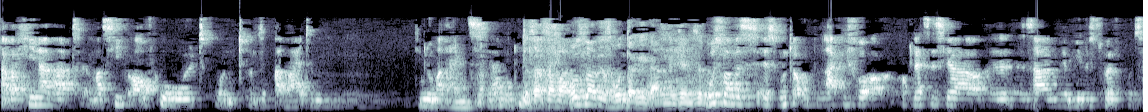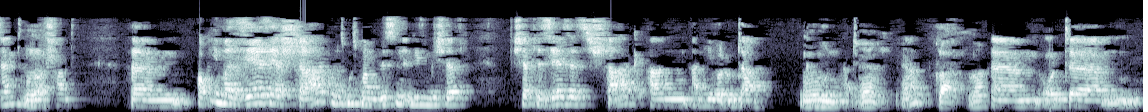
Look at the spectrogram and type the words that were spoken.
Aber China hat massiv aufgeholt und, und sind bei weitem die Nummer eins. Ja, Das heißt aber, Russland ist runtergegangen in dem Sinne. Russland ist, ist runter und nach wie vor auch, auch letztes Jahr äh, sagen wir minus 12 Prozent in Mhm. Deutschland. Ähm, auch immer sehr, sehr stark, und das muss man wissen in diesem Geschäft, Geschäft ist sehr, sehr stark an, an die Valuta gebunden natürlich. Ja? Klar. Ne? Ähm, und ähm,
